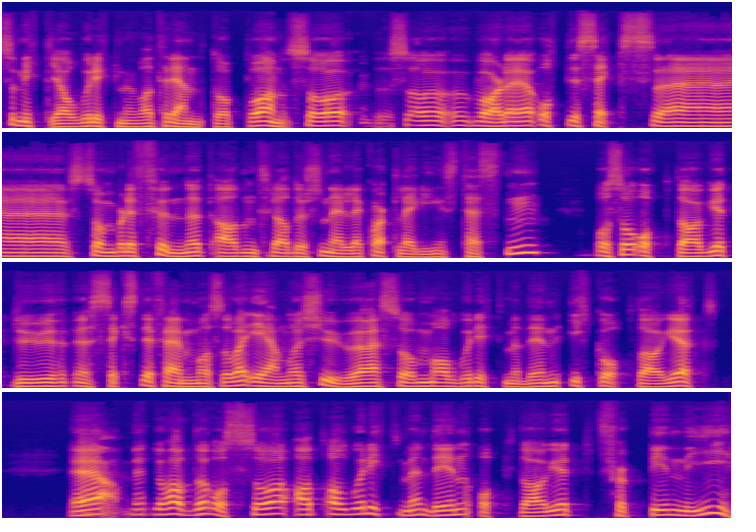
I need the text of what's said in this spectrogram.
som ikke algoritmen var trent opp på, så, så var det 86 eh, som ble funnet av den tradisjonelle kartleggingstesten. Og så oppdaget du 65, eh, altså det var 21 som algoritmen din ikke oppdaget. Eh, men du hadde også at algoritmen din oppdaget 49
